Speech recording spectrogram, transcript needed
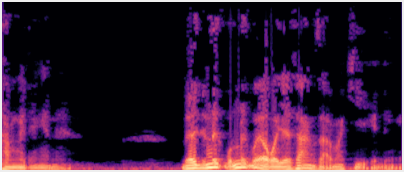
ทำกันอย่างนั้นนะเราจะนึกนึกไม่ออกว่าจะสร้างสามัคคีกันยังไง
